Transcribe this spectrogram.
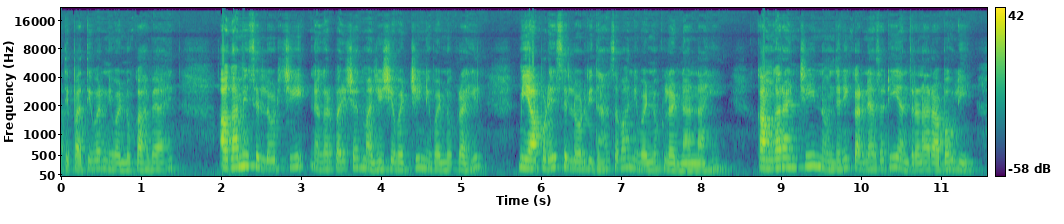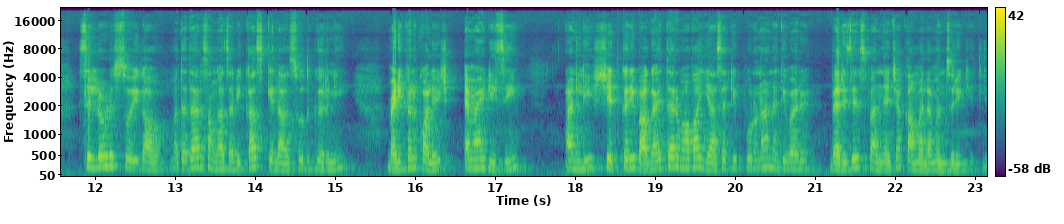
जातीपातीवर निवडणुका हव्या आहेत. आगामी सिल्लोडची नगरपरिषद माझी शेवटची निवडणूक राहील. मी यापुढे सिल्लोड विधानसभा निवडणूक लढणार नाही. कामगारांची नोंदणी करण्यासाठी यंत्रणा राबवली. सिल्लोड सोयगाव मतदारसंघाचा विकास केला सुदगिरणी medical college M I D C आणली. शेतकरी बागायतदार व्हावा यासाठी पूर्णा नदीवर बॅरिजेस बांधण्याच्या कामाला मंजुरी घेतली.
